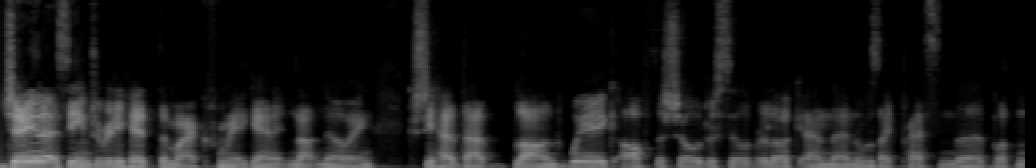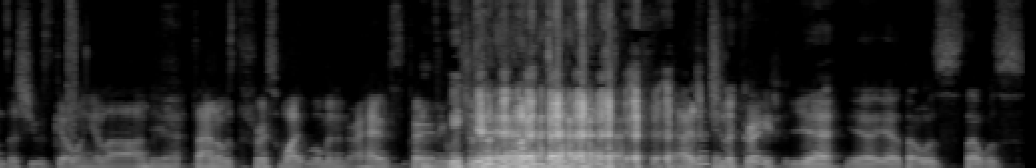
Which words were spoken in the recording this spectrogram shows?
Jaida seemed to really hit the mark for me again, not knowing 'cause she had that blonde wig, off the shoulder silver look, and then was like pressing the buttons as she was going along. Yeah. Vanna was the first white woman in her house, apparently, which was yeah, I thought she looked great. Yeah, yeah, yeah. That was that was.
